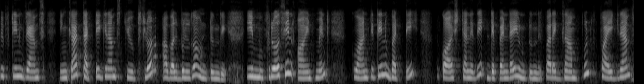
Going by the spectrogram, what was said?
fifteen grams ఇంకా థర్టీ గ్రామ్స్ ట్యూబ్స్లో అవైలబుల్గా ఉంటుంది. ఈ ముఫ్రోసిన్ ఆయింట్మెంట్ క్వాంటిటీని బట్టి కాస్ట్ అనేది డిపెండ్ అయి ఉంటుంది. For example five grams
